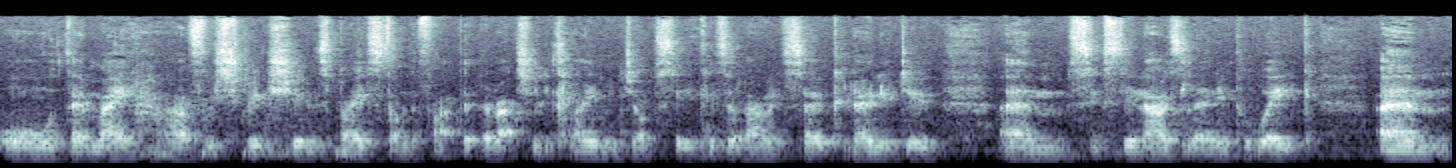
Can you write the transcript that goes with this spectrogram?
or they may have restrictions based on the fact that they're actually claiming job seekers allowance so can only do um, 16 hours learning per week. Um,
